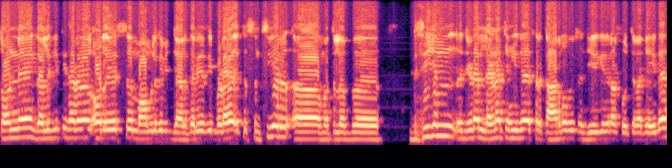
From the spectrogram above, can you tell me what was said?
ਤੁਹਾਨੇ ਗੱਲ ਕੀਤੀ, ਸਾਡੇ ਨਾਲ ਔਰ ਇਸ ਮਾਮਲੇ ਦੇ ਵਿੱਚ ਜਾਣਕਾਰੀ ਦਿੱਤੀ। ਬੜਾ ਇੱਕ ਸਿੰਸੀਅਰ ਮਤਲਬ ਡਿਸੀਜਨ ਜਿਹੜਾ ਲੈਣਾ ਚਾਹੀਦਾ ਹੈ, ਸਰਕਾਰ ਨੂੰ ਵੀ ਸੰਜੀਦਗੀ ਦੇ ਨਾਲ ਸੋਚਣਾ ਚਾਹੀਦਾ ਹੈ।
